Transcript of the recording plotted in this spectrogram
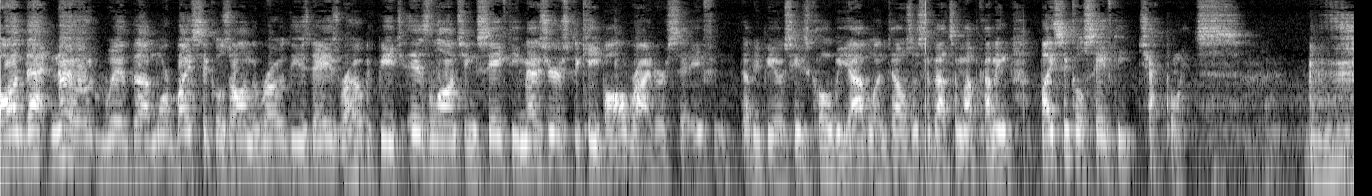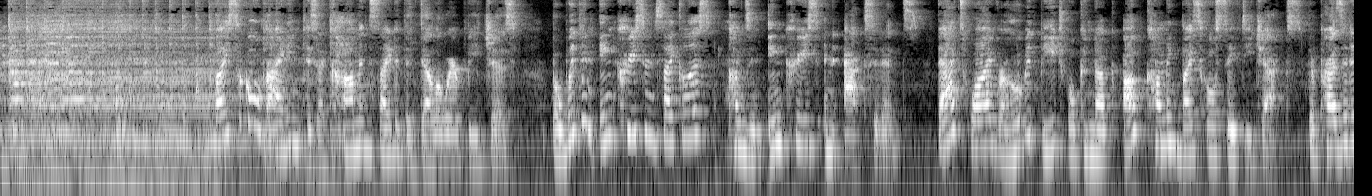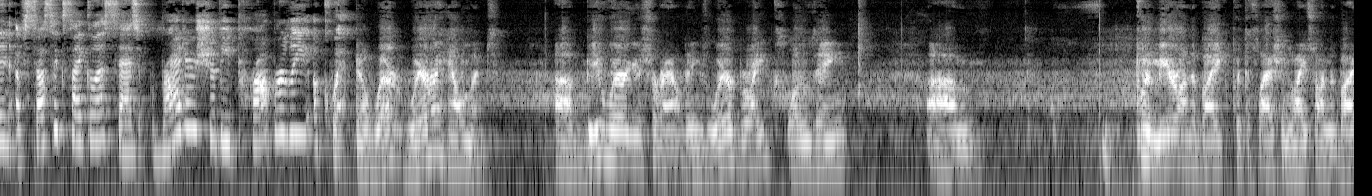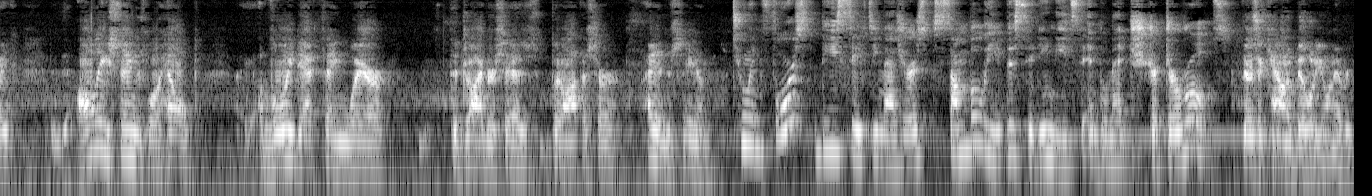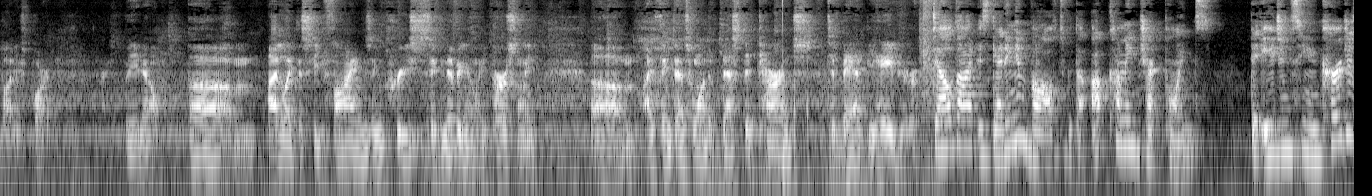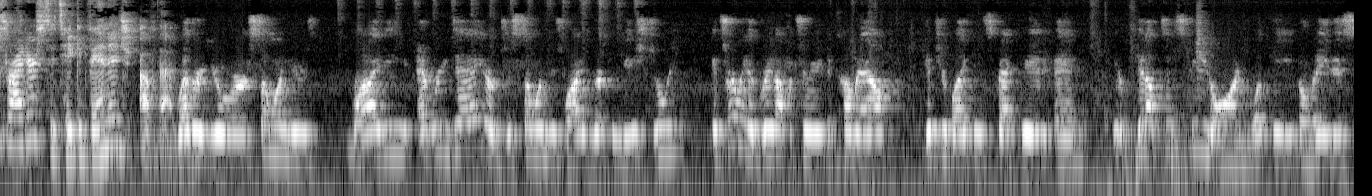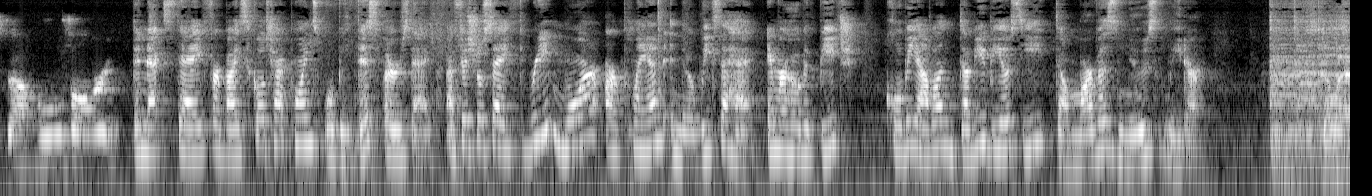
On that note, with uh, more bicycles on the road these days, Rehoboth Beach is launching safety measures to keep all riders safe. And WBOC's Colby Yablin tells us about some upcoming bicycle safety checkpoints. Bicycle riding is a common sight at the Delaware beaches, but with an increase in cyclists comes an increase in accidents. That's why Rehoboth Beach will conduct upcoming bicycle safety checks. The president of Sussex Cyclists says riders should be properly equipped. You know, wear, wear a helmet, uh, be aware of your surroundings, wear bright clothing, um, put a mirror on the bike, put the flashing lights on the bike. All these things will help avoid that thing where the driver says, but officer, I didn't see him. To enforce these safety measures, some believe the city needs to implement stricter rules. There's accountability on everybody's part. You know, um, I'd like to see fines increase significantly personally. Um, I think that's one of the best deterrents to bad behavior. DelDOT is getting involved with the upcoming checkpoints. The agency encourages riders to take advantage of them. Whether you're someone who's riding every day or just someone who's riding recreationally, it's really a great opportunity to come out, get your bike inspected, and you know, get up to speed on what the, the latest uh, rules are. The next day for bicycle checkpoints will be this Thursday. Officials say three more are planned in the weeks ahead. In Rehoboth Beach, Colby Yablin, WBOC Delmarva's news leader. Still ahead.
